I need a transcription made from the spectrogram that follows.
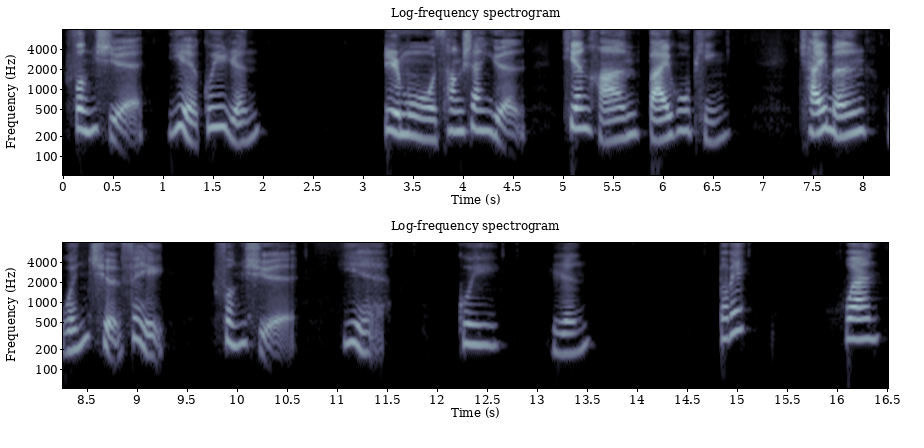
风雪夜归人。日暮苍山远，天寒白屋贫。柴门闻犬吠，风雪夜归人。宝贝，晚安。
